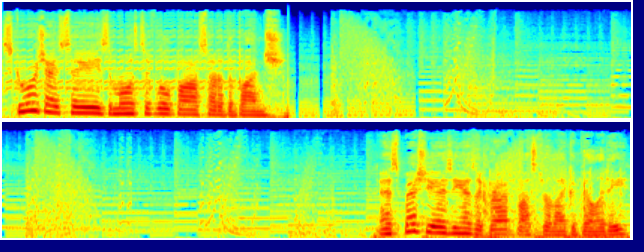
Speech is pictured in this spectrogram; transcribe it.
Scrooge, I'd say, is the most difficult boss out of the bunch. especially as he has a Grab Buster-like ability.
